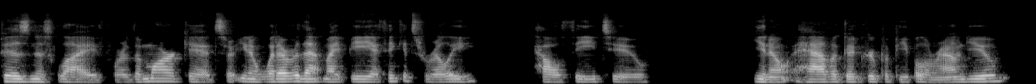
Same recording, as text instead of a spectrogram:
business life or the markets or you know, whatever that might be, I think it's really healthy to you know have a good group of people around you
